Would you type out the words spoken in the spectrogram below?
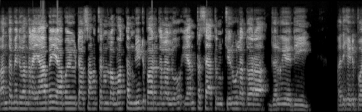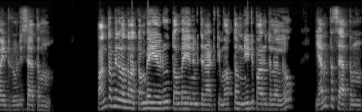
పంతొమ్మిది వందల యాభై యాభై ఒకటో సంవత్సరంలో మొత్తం నీటిపారుదలలో ఎంత శాతం చెరువుల ద్వారా జరిగేది? పదిహేడు పాయింట్ రెండు శాతం. పంతొమ్మిది వందల తొంభై ఏడు తొంభై ఎనిమిది నాటికి మొత్తం నీటిపారుదలలో ఎంత శాతం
